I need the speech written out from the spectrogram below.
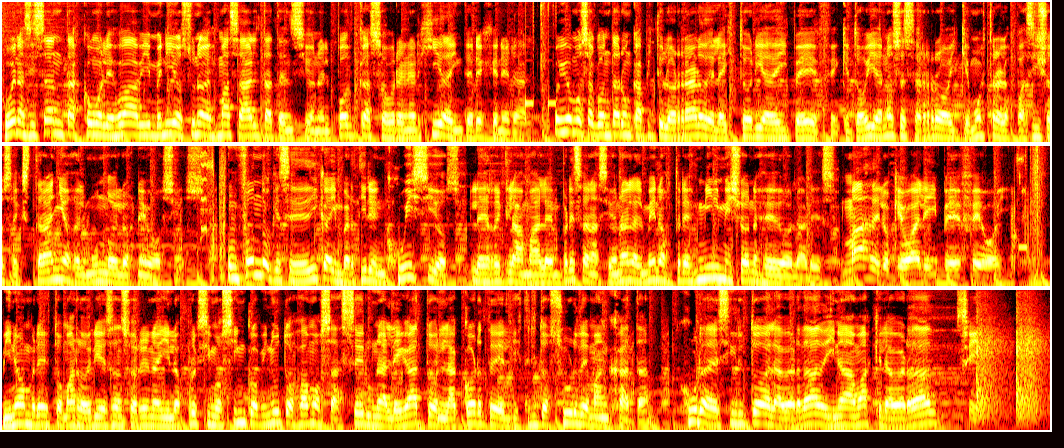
Buenas y santas, ¿cómo les va? Bienvenidos una vez más a Alta Tensión, el podcast sobre energía de interés general. Hoy vamos a contar un capítulo raro de la historia de IPF, que todavía no se cerró y que muestra los pasillos extraños del mundo de los negocios. Un fondo que se dedica a invertir en juicios le reclama a la empresa nacional al menos 3 mil millones de dólares, más de lo que vale IPF hoy. Mi nombre es Tomás Rodríguez Sanzorena y en los próximos 5 minutos vamos a hacer un alegato en la Corte del Distrito Sur de Manhattan. Jura decir toda la verdad y nada más que la verdad, sí.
